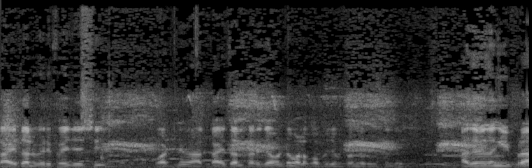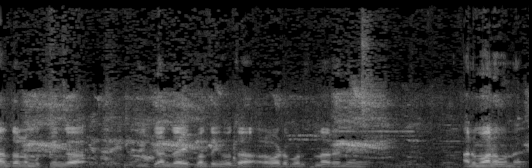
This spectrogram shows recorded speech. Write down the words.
కాగితాలు వెరిఫై చేసి వాటిని ఆ కాగితాలు సరిగా ఉంటే వాళ్ళకు అప్పచెప్పడం జరుగుతుంది. అదేవిధంగా ఈ ప్రాంతంలో ముఖ్యంగా ఈ గంజాయి కొంత యువత అలవాటు పడుతున్నారనే అనుమానం ఉన్నది.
